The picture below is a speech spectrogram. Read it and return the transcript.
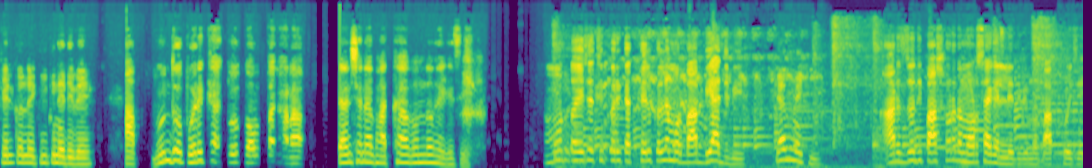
ফেল করলে কি কিনে দিবে? বন্ধু পরীক্ষা খুব অবস্থা খারাপ। টেনশনে ভাত খাওয়া বন্ধ হয়ে গেছে। মোর তো এসএসসি পরীক্ষা ফেল করলে মোর বাপ বিয়া দিবি। কেমনে কি আর যদি পাস করে তো মোটর সাইকেল লিয়ে দিবি মোর বাপ কইছে।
